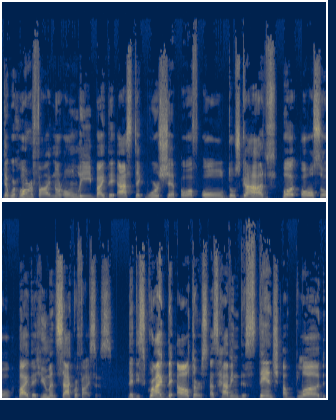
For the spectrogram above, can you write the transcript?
that were horrified not only by the Aztec worship of all those gods, but also by the human sacrifices. They described the altars as having the stench of blood,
